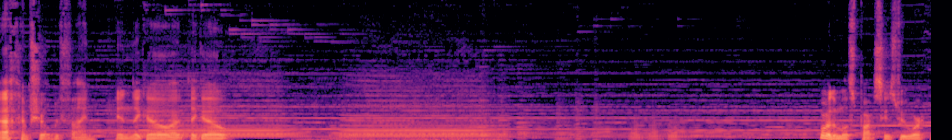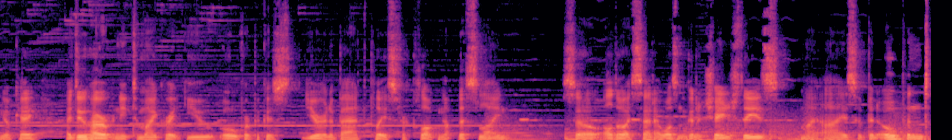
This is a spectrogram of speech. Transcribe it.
Ah, I'm sure it'll be fine. In they go, out they go. For the most part seems to be working okay. I do, however, need to migrate you over because you're in a bad place for clogging up this line. So, although I said I wasn't going to change these, my eyes have been opened.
